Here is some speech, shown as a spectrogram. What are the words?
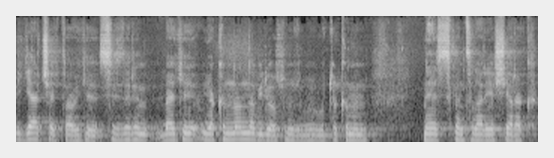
bir gerçek tabii ki. Sizlerin belki yakından da biliyorsunuz bu, bu takımın ne sıkıntılar yaşayarak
